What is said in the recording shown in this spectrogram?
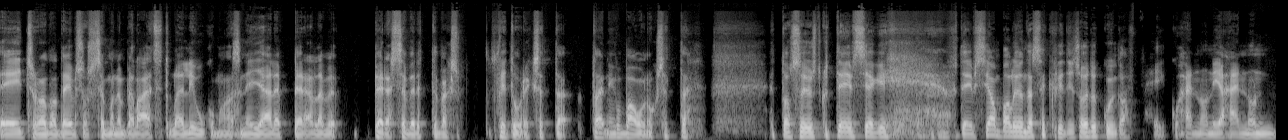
ei Jonathan Davis ole semmoinen pelaaja, että se tulee liukumaan sinne jäälle perällä, perässä vedettäväksi veturiksi että, tai niin vaunuksi, että tuossa just kun Davesiakin, Davesia on paljon tässä kritisoitu, kuinka heikko hän on, ja hän on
